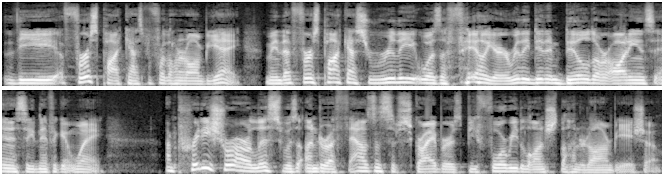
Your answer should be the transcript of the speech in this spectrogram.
the first podcast before the $100 MBA. I mean, that first podcast really was a failure. It really didn't build our audience in a significant way. I'm pretty sure our list was under a thousand subscribers before we launched the $100 MBA show.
